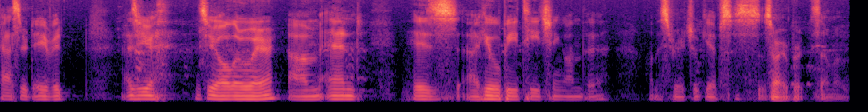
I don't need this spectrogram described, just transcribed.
Pastor David, as you as you're all are aware, um, and his uh, he will be teaching on the on the spiritual gifts. Sorry, Bert, some of it.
